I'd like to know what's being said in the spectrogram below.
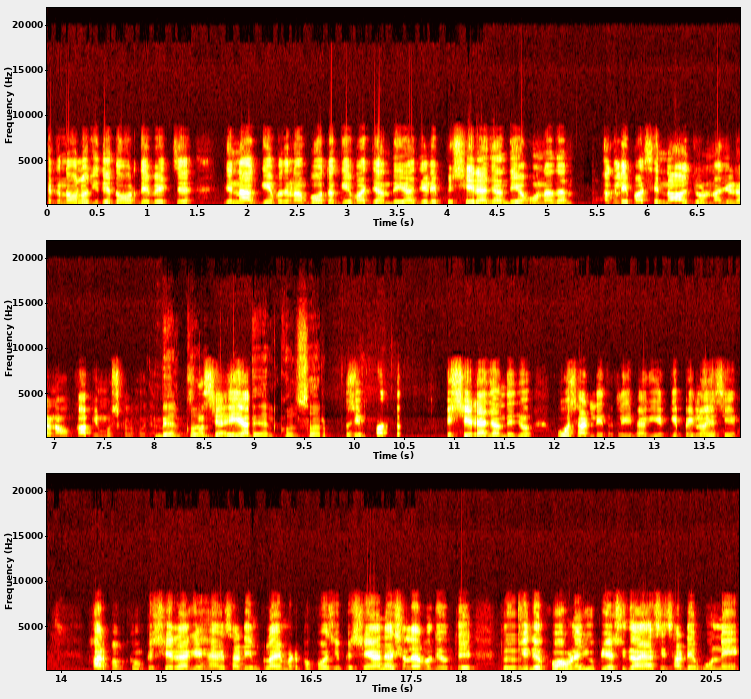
ਟੈਕਨੋਲੋਜੀ ਦੇ ਦੌਰ ਦੇ ਵਿੱਚ ਜਿੰਨਾ ਅੱਗੇ ਵਧਣਾ ਬਹੁਤ ਅੱਗੇ ਵੱਧ ਜਾਂਦੇ ਆ ਜਿਹੜੇ ਪਿੱਛੇ ਰਹਿ ਜਾਂਦੇ ਆ ਉਹਨਾਂ ਦਾ ਅਗਲੇ ਪਾਸੇ ਨਾਲ ਜੁੜਨਾ ਜਿਹੜਾ ਨਾ ਉਹ ਕਾਫੀ ਮੁਸ਼ਕਲ ਹੋ ਜਾਂਦਾ। ਬਿਲਕੁਲ ਸਮੱਸਿਆ ਇਹ ਆ। ਬਿਲਕੁਲ ਸਰ। ਤੁਸੀਂ ਬਹੁਤ ਪਿੱਛੇ ਰਹਿ ਜਾਂਦੇ ਜੋ ਉਹ ਸਾਡੇ ਲਈ ਤਕਲੀਫ ਹੈਗੀ ਅੱਗੇ ਪਹਿਲਾਂ ਅਸੀਂ ਹਰ ਪੱਖੋਂ ਪਿੱਛੇ ਰਹਿ ਗਏ ਹਾਂ ਸਾਡੀ EMPLOYMENT ਪੱਖੋਂ ਅਸੀਂ ਪਿੱਛੇ ਹਾਂ ਨੈਸ਼ਨਲ ਲੈਵਲ ਦੇ ਉੱਤੇ। ਤੁਸੀਂ ਦੇਖੋ ਹੁਣ ਯੂਪੀਐਸਸੀ ਦਾ ਆਇਆ ਸੀ ਸਾਡੇ ਉਹਨੇ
